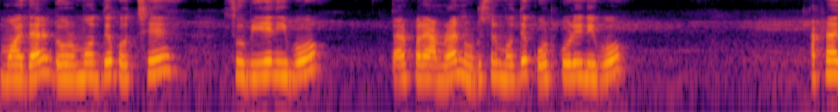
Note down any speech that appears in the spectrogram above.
ময়দার ডোর মধ্যে হচ্ছে চুবিয়ে নিব। তারপরে আমরা নুডলসের মধ্যে কোট করে নিব। আপনারা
